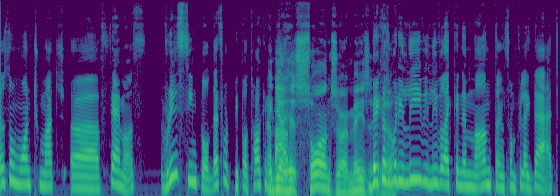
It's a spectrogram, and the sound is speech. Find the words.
Doesn't want too much uh, famous. Really simple. That's what people are talking And about. Yeah, his songs are amazing. because you know? where he leave, he leave like in a mountain, something like that.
